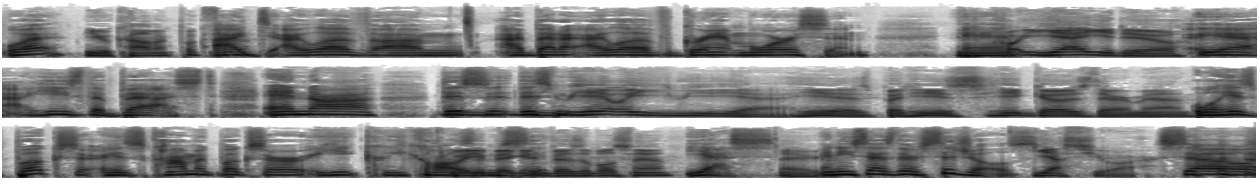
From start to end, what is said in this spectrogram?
what? You a comic book fan? I, fan? d- I love, um, I bet I, I love Grant Morrison. And yeah, you do. yeah, he's the best. And, uh, this, this, Yeah, yeah, he is, but he's he goes there, man. well, his books, are, his comic books are, he, he calls Are you big si- Invisibles fan? Yes. There you go. And he says they're sigils. Yes, you are. So,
